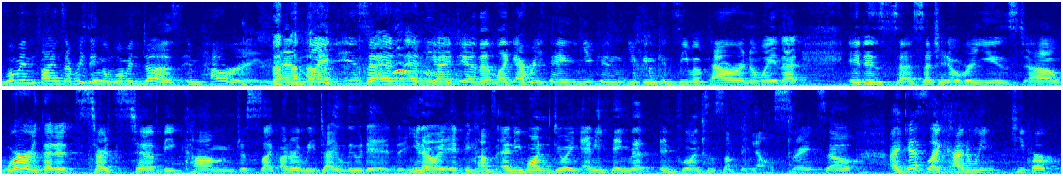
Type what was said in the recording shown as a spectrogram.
woman finds everything a woman does empowering, and like and, and the idea that like everything you can you can conceive of power in a way that it is uh, such an overused uh, word that it starts to become just like utterly diluted. You know, it, it, becomes anyone doing anything that influences something else, right? So, I guess like how do we keep our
